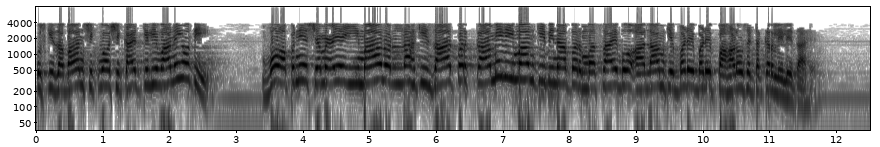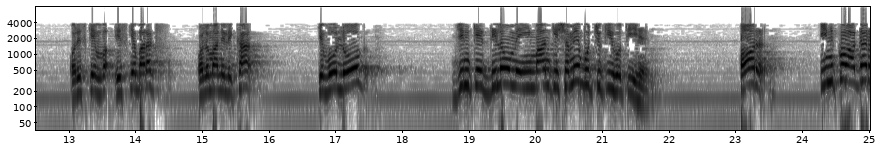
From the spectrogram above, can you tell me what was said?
اس کی زبان شکوہ و شکایت کے لیے وہاں نہیں ہوتی۔ وہ اپنے شمع ایمان اور اللہ کی ذات پر کامل ایمان کی بنا پر مصائب و عالام کے بڑے بڑے پہاڑوں سے ٹکر لے لیتا ہے۔ اور اس کے اس کے برعکس علماء نے لکھا کہ وہ لوگ جن کے دلوں میں ایمان کی شمع بج چکی ہوتی ہے اور ان کو اگر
